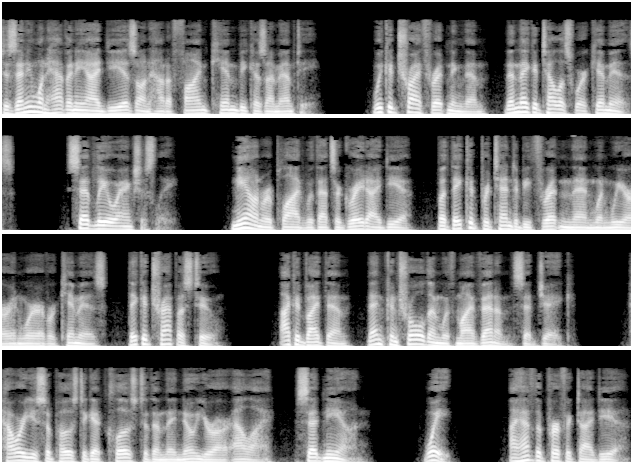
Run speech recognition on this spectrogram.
Does anyone have any ideas on how to find Kim because I'm empty? We could try threatening them, then they could tell us where Kim is. Said Leo anxiously. Neon replied with That's a great idea, but they could pretend to be threatened then when we are in wherever Kim is, they could trap us too. I could bite them, then control them with my venom, said Jake. How are you supposed to get close to them? They know you're our ally, said Neon. Wait. I have the perfect idea.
